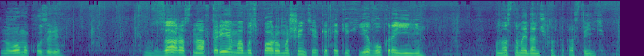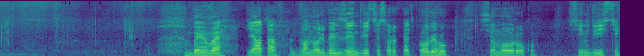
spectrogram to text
в новому кузові. Зараз на авторі, мабуть, пару машин, тільки таких є в Україні. У нас на майданчику така стоїть. BMW 5, 2.0 бензин, 245 пробігу 7 року. 7200.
